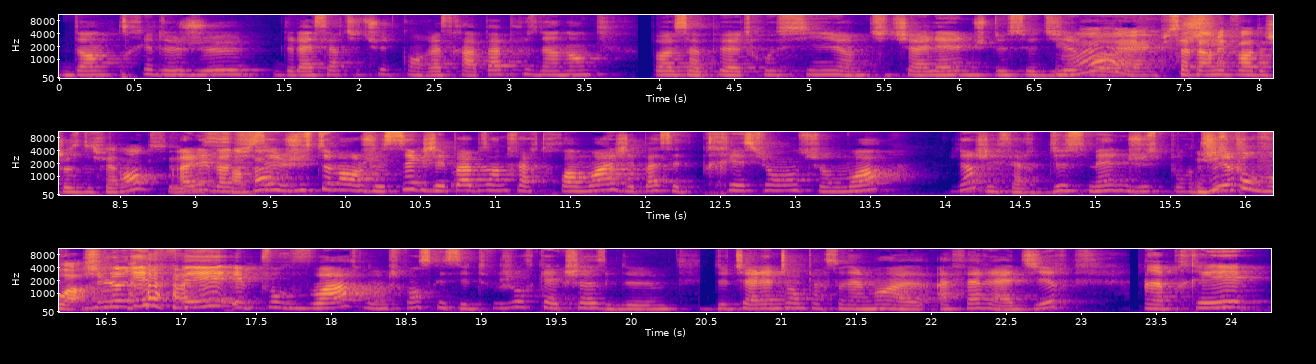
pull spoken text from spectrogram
d'entrée de jeu de la certitude qu'on restera pas plus d'un an, bah, ça peut être aussi un petit challenge de se dire. Ouais, euh, puis ça permet de voir des choses différentes. Allez, ben tu sais, justement, je sais que j'ai pas besoin de faire trois mois, j'ai pas cette pression sur moi. Bien, je vais faire deux semaines juste pour juste dire. pour voir. Je l'aurais fait et pour voir. Donc, je pense que c'est toujours quelque chose de, de challengeant personnellement à, à faire et à dire. Après,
